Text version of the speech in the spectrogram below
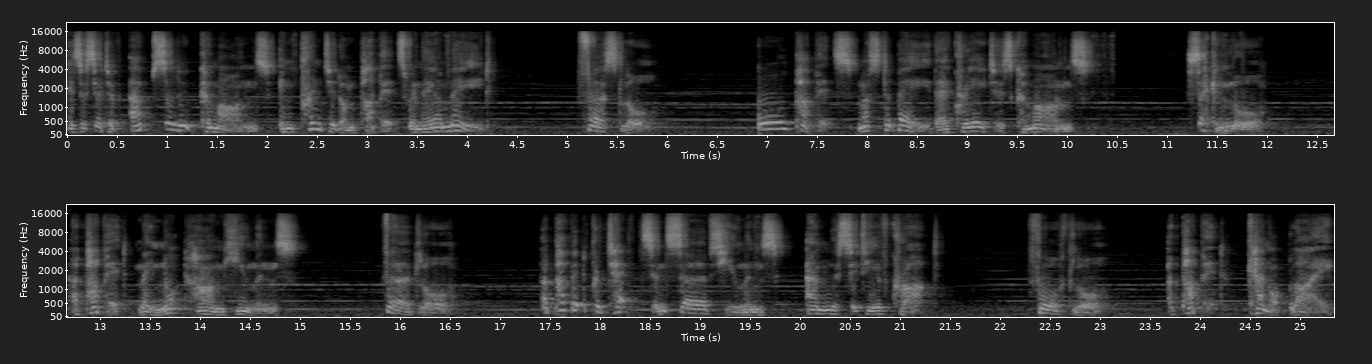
is a set of absolute commands imprinted on puppets when they are made. First law. All puppets must obey their creator's commands. Second law. A puppet may not harm humans. Third law. A puppet protects and serves humans and the city of Krat. Fourth law. A puppet cannot lie.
